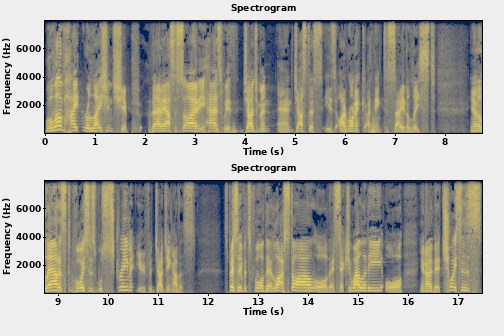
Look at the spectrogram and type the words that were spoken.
Well, the love hate relationship that our society has with judgment and justice is ironic, I think, to say the least. You know, the loudest voices will scream at you for judging others, especially if it's for their lifestyle or their sexuality or, you know, their choices.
